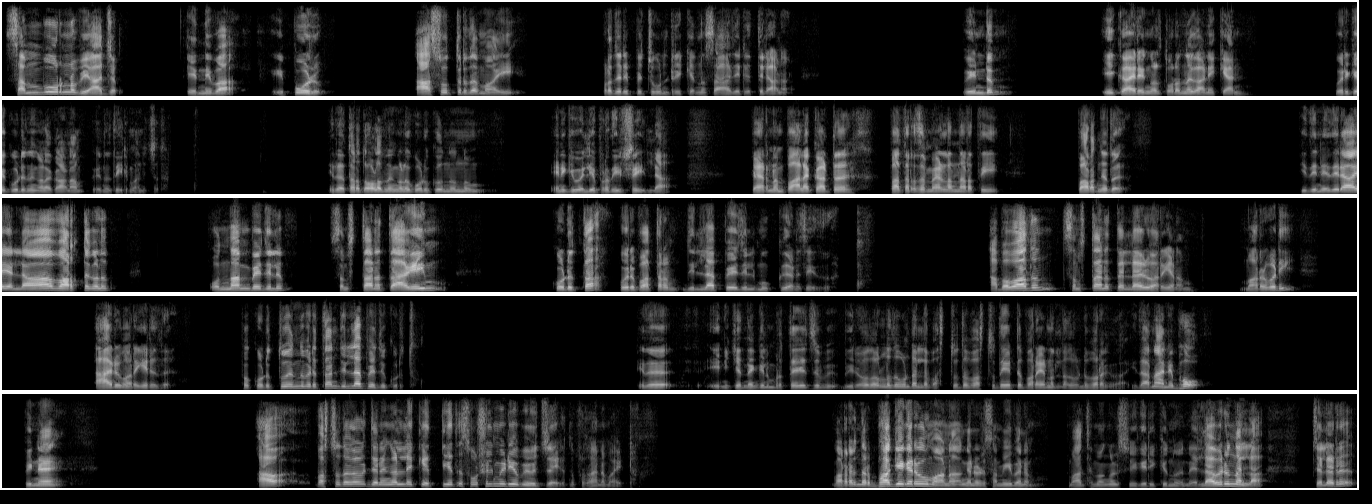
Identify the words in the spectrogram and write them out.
സമ്പൂർണ വ്യാജം എന്നിവ ഇപ്പോഴും ആസൂത്രിതമായി പ്രചരിപ്പിച്ചുകൊണ്ടിരിക്കുന്ന സാഹചര്യത്തിലാണ്. വീണ്ടും ഈ കാര്യങ്ങൾ തുറന്നു കാണിക്കാൻ ഒരിക്കൽ കൂടി നിങ്ങളെ കാണാം എന്ന് തീരുമാനിച്ചത്. ഇത് എത്രത്തോളം നിങ്ങൾ കൊടുക്കുമെന്നൊന്നും എനിക്ക് വലിയ പ്രതീക്ഷയില്ല. കാരണം പാലക്കാട്ട് പത്രസമ്മേളനം നടത്തി പറഞ്ഞത് ഇതിനെതിരായ എല്ലാ വാർത്തകളും ഒന്നാം പേജിലും സംസ്ഥാനത്താകെയും കൊടുത്ത ഒരു പത്രം ജില്ലാ പേജിൽ മുക്കുകയാണ് ചെയ്തത്. അപവാദം സംസ്ഥാനത്ത് എല്ലാവരും അറിയണം. മറുപടി ആരും അറിയരുത്. ഇപ്പോൾ കൊടുത്തു എന്ന് വരുത്താൻ ജില്ലാ പേജിൽ കൊടുത്തു. ഇത് എനിക്കെന്തെങ്കിലും പ്രത്യേകിച്ച് വിരോധമുള്ളത് കൊണ്ടല്ല. വസ്തുത വസ്തുതയായിട്ട് പറയണല്ലോ. അതുകൊണ്ട് പറയുക ഇതാണ് അനുഭവം. പിന്നെ ആ വസ്തുതകൾ ജനങ്ങളിലേക്ക് എത്തിയത് സോഷ്യൽ മീഡിയ ഉപയോഗിച്ചായിരുന്നു പ്രധാനമായിട്ടും. വളരെ നിർഭാഗ്യകരവുമാണ് അങ്ങനെ ഒരു സമീപനം മാധ്യമങ്ങൾ സ്വീകരിക്കുന്നു എന്ന്. എല്ലാവരും എന്നല്ല ചിലർ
